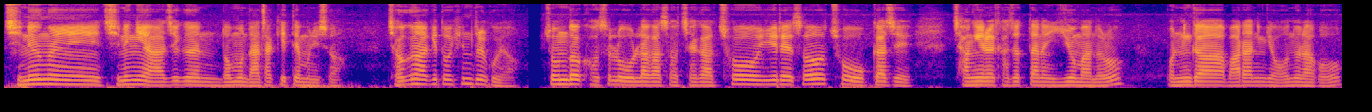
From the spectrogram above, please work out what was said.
지능의 지능이 아직은 너무 낮았기 때문이죠. 적응하기도 힘들고요. 좀 더 거슬러 올라가서 제가 초1에서 초5까지 장애를 가졌다는 이유만으로 뭔가 말하는 게 어눌하고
